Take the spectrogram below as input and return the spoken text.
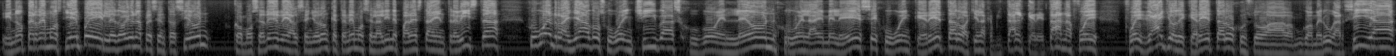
Y no perdemos tiempo y le doy una presentación como se debe al señorón que tenemos en la línea para esta entrevista. Jugó en Rayados, jugó en Chivas, jugó en León, jugó en la MLS, jugó en Querétaro, aquí en la capital queretana, fue, fue gallo de Querétaro junto a Guamerú García.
